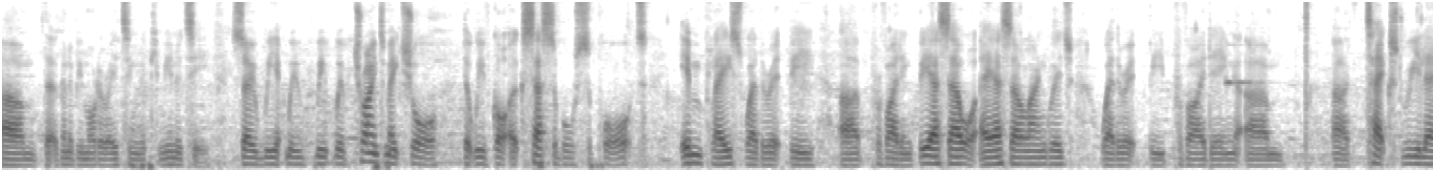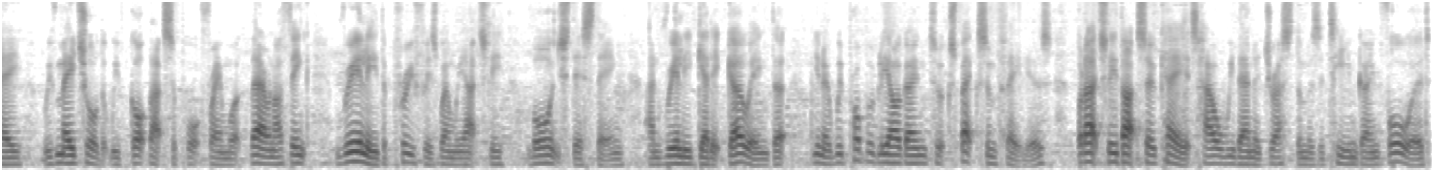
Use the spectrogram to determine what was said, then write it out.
um, that are going to be moderating the community. So we, we, we, we're trying to make sure that we've got accessible support in place, whether it be uh, providing BSL or ASL language, whether it be providing um, uh, text relay. We've made sure that we've got that support framework there. And I think really the proof is when we actually launch this thing and really get it going that you know we probably are going to expect some failures but actually that's okay it's how we then address them as a team going forward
